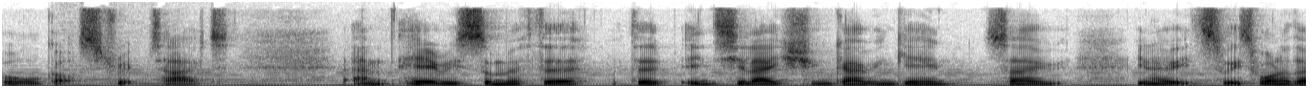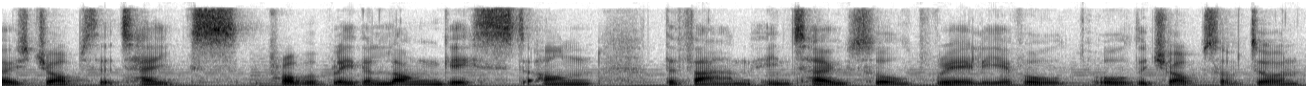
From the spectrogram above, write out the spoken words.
all got stripped out. Um, here is some of the, the insulation going in. So, you know, it's, it's one of those jobs that takes probably the longest on the van in total, really, of all, all the jobs I've done.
